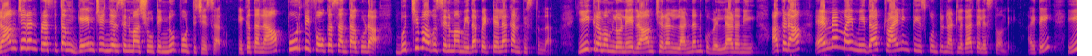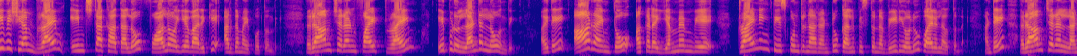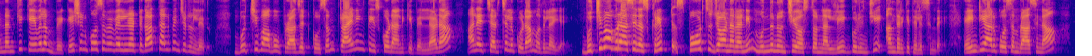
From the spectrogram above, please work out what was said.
రామ్ చరణ్ ప్రస్తుతం game changer cinema షూటింగ్ను పూర్తి చేశారు. ఇక తన పూర్తి ఫోకస్ అంతా కూడా బుచ్చిబాబు సినిమా మీద పెట్టేలా కనిపిస్తున్నారు. ఈ క్రమంలోనే రామ్ చరణ్ లండన్కు వెళ్ళాడని అక్కడ ఎంఎంఐ మీద ట్రైనింగ్ తీసుకుంటున్నట్లుగా తెలుస్తోంది. అయితే ఈ విషయం రైమ్ ఇన్స్టా ఖాతాలో ఫాలో అయ్యే వారికి అర్థమైపోతుంది. రామ్ చరణ్ ఫైట్ రైమ్ ఇప్పుడు లండన్లో ఉంది. అయితే ఆ రైమ్తో అక్కడ ఎంఎంఏ ట్రైనింగ్ తీసుకుంటున్నారంటూ కనిపిస్తున్న వీడియోలు వైరల్ అవుతున్నాయి. అంటే రామ్ చరణ్ లండన్కి కేవలం వెకేషన్ కోసమే వెళ్ళినట్టుగా కనిపించడం లేదు. బుచ్చిబాబు ప్రాజెక్ట్ కోసం ట్రైనింగ్ తీసుకోవడానికి వెళ్ళాడా అనే చర్చలు కూడా మొదలయ్యాయి. బుచ్చిబాబు రాసిన స్క్రిప్ట్ స్పోర్ట్స్ జానర్ అని ముందు నుంచి వస్తున్న లీగ్ గురించి అందరికీ తెలిసిందే. ఎన్టీఆర్ కోసం రాసిన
